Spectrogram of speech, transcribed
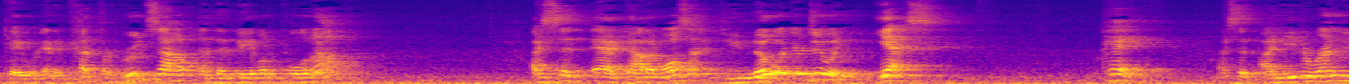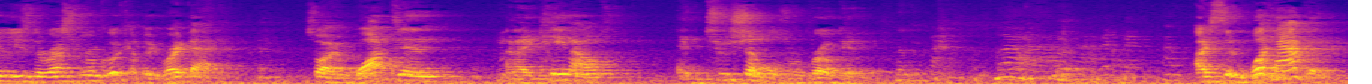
Okay, we're gonna cut the roots out and then be able to pull it up. I said, God, I got them all set. Do you know what you're doing? Yes. Okay. I said, I need to run to use the restroom real quick. I'll be right back. So I walked in and I came out and two shovels were broken. I said, What happened?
